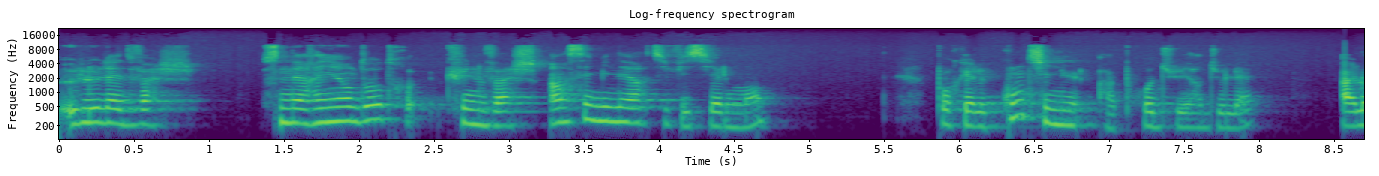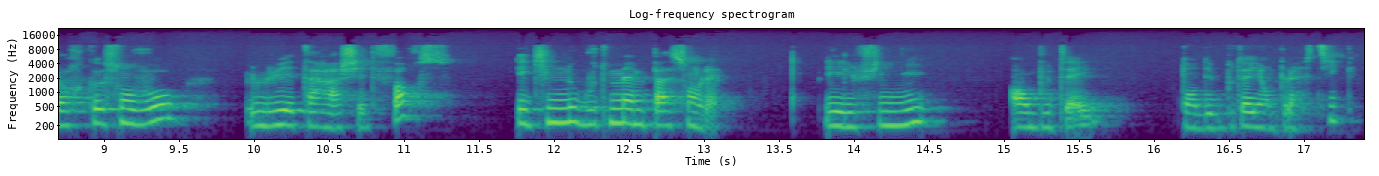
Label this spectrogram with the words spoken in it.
Le lait de vache, ce n'est rien d'autre qu'une vache inséminée artificiellement pour qu'elle continue à produire du lait, alors que son veau lui est arraché de force et qu'il ne goûte même pas son lait. Et il finit en bouteille, dans des bouteilles en plastique,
